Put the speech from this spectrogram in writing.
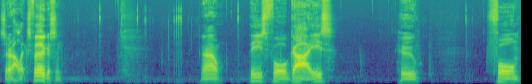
Sir Alex Ferguson. Now, these four guys who form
